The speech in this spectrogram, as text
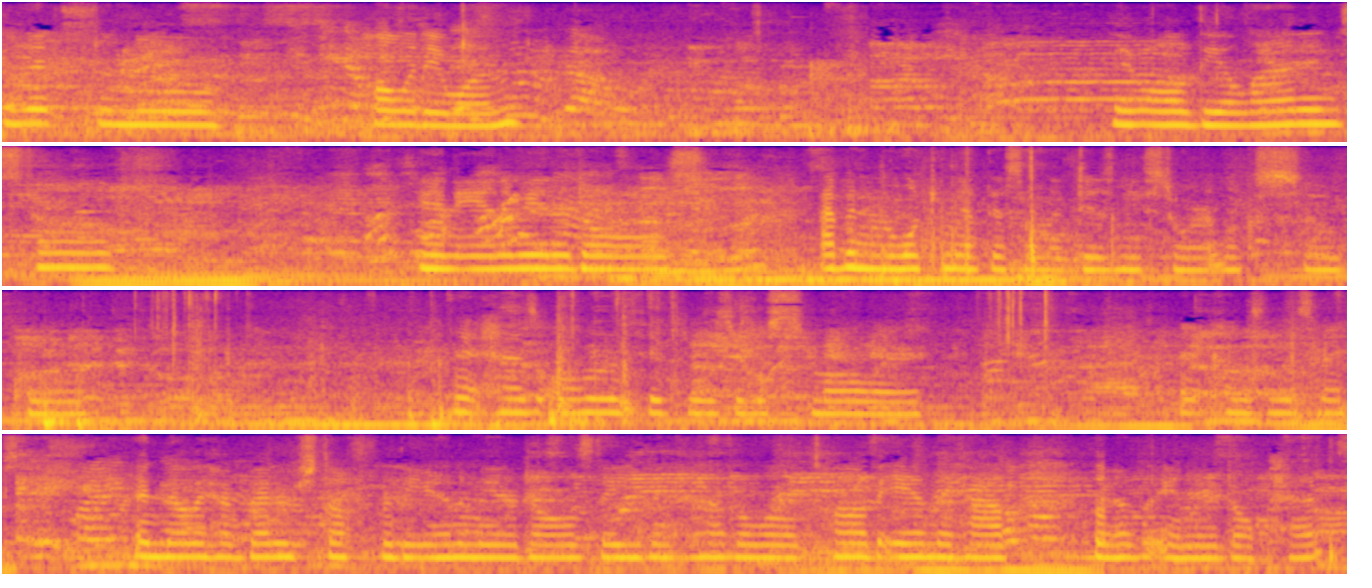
And it's the new holiday one. They have all the Aladdin stuff and animator dolls. I've been looking at this on the Disney store. It looks so cool. It has all of the figures, they're just smaller. And it comes in this nice. And now they have better stuff for the animator dolls. They even have a little tub and they have, they have the animator doll pets.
